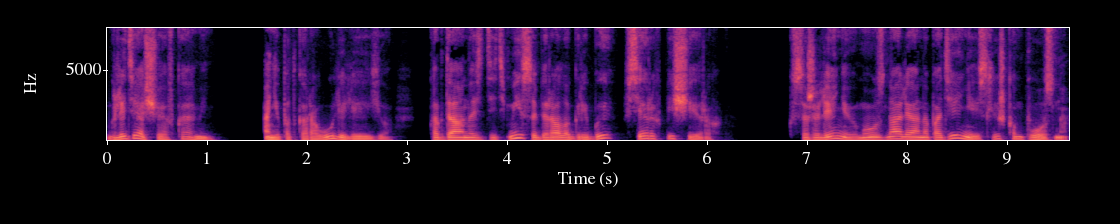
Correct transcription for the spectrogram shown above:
глядящая в камень. Они подкараулили ее, когда она с детьми собирала грибы в серых пещерах к сожалению, мы узнали о нападении слишком поздно.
